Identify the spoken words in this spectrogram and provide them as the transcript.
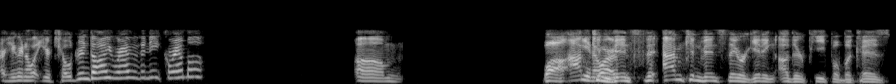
are you going to let your children die rather than eat grandma? Um, well, I'm you know, our- convinced that I'm convinced they were getting other people because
